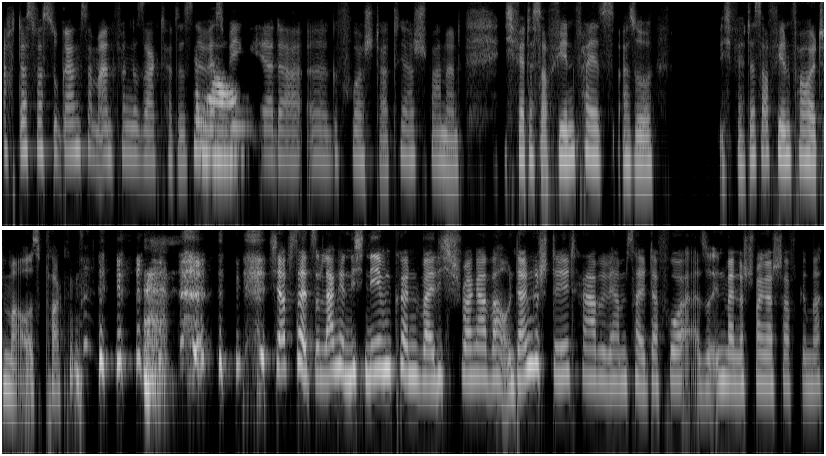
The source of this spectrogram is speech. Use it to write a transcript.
Ach, das, was du ganz am Anfang gesagt hattest, ne? genau. weswegen er da äh, geforscht hat. Ja, spannend. Ich werde das auf jeden Fall jetzt, also ich werde das auf jeden Fall heute mal auspacken. ich habe es halt so lange nicht nehmen können, weil ich schwanger war und dann gestillt habe. Wir haben es halt davor, also in meiner Schwangerschaft gemacht.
